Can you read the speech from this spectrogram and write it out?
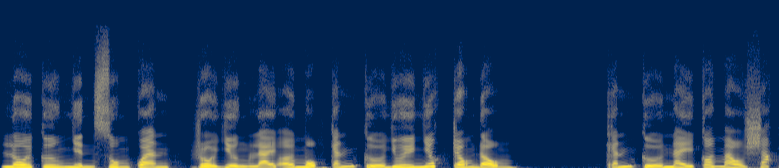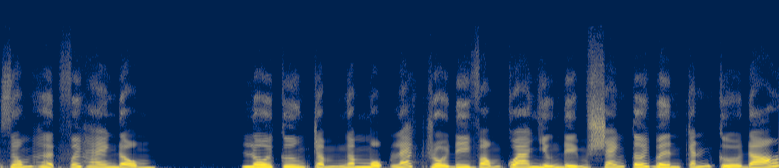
Lôi cương nhìn xung quanh, rồi dừng lại ở một cánh cửa duy nhất trong động. Cánh cửa này có màu sắc giống hệt với hang động. Lôi cương trầm ngâm một lát rồi đi vòng qua những điểm sáng tới bên cánh cửa đó.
